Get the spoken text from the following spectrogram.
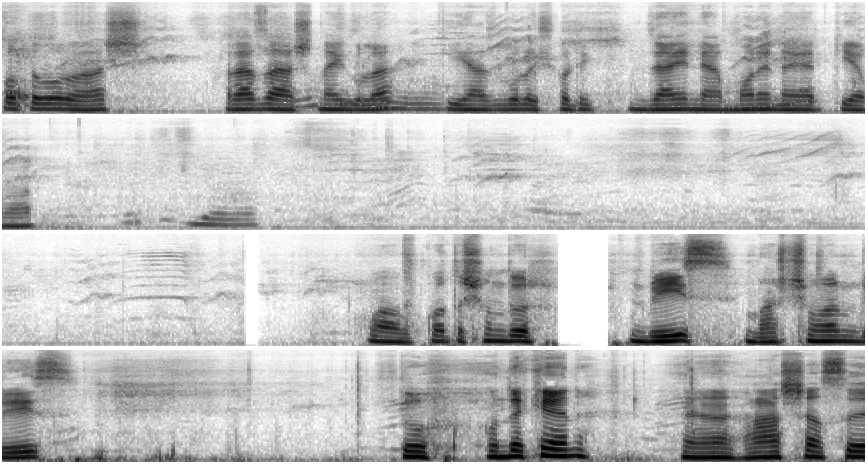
কত বড় হাঁস, রাজা হাঁস না এগুলা, কি হাঁস বলে সঠিক জানি না, মনে নাই আর কি আমার। কত সুন্দর। ব্রিজ ভাসমান ব্রিজ। তো দেখেন হাঁস আছে,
